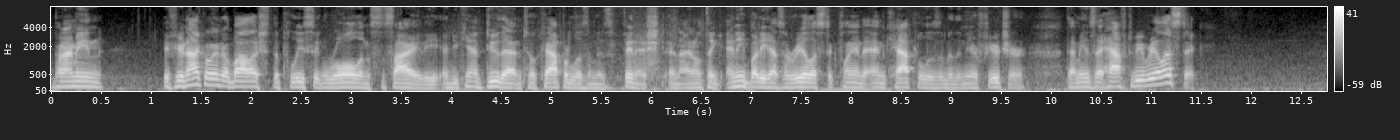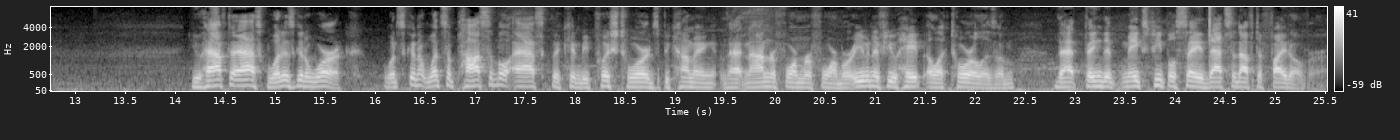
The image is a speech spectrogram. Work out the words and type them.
But I mean, if you're not going to abolish the policing role in society, and you can't do that until capitalism is finished, and I don't think anybody has a realistic plan to end capitalism in the near future, that means they have to be realistic. You have to ask what is going to work. What's going to what's a possible ask that can be pushed towards becoming that non-reform reform, or even if you hate electoralism, that thing that makes people say that's enough to fight over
